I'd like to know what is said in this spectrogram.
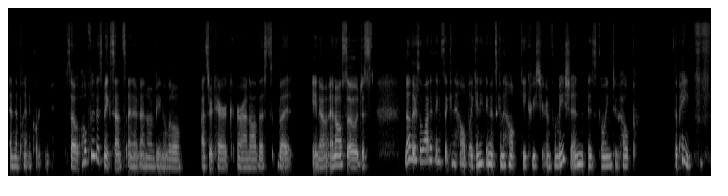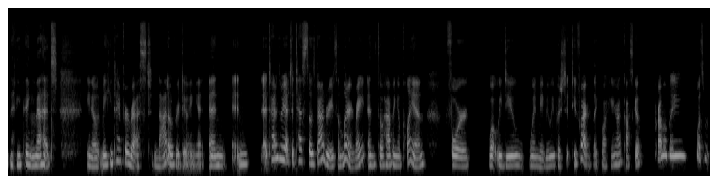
And then plan accordingly. So hopefully this makes sense. I know, I know I'm being a little esoteric around all this, but you know, and also just no, there's a lot of things that can help. Like anything that's going to help decrease your inflammation is going to help the pain. anything that, you know, making time for rest, not overdoing it. And and at times we have to test those boundaries and learn, right? And so having a plan for what we do when maybe we pushed it too far, like walking around Costco, probably wasn't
